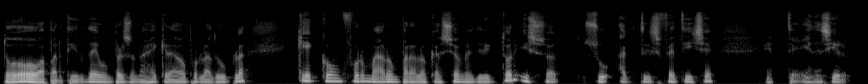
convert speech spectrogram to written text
Todo a partir de un personaje creado por la dupla que conformaron para la ocasión el director y su actriz fetiche este, es decir,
